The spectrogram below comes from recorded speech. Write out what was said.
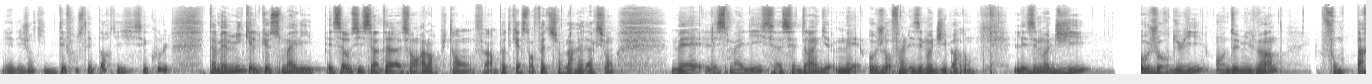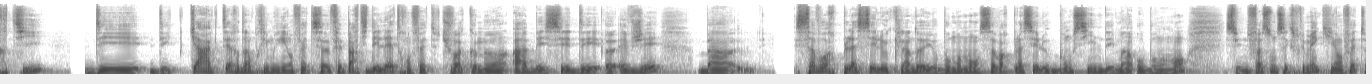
il y a des gens qui défoncent les portes ici, c'est cool. T'as même mis quelques smileys et ça aussi c'est intéressant. Alors putain, on fait un podcast en fait sur la rédaction, mais les smileys c'est assez dingue. Mais aujourd'hui, enfin les emojis, pardon. Les emojis aujourd'hui en 2020 font partie des, caractères d'imprimerie en fait. Ça fait partie des lettres en fait. Tu vois, comme un A, B, C, D, E, F, G, ben, savoir placer le clin d'œil au bon moment, savoir placer le bon signe des mains au bon moment, c'est une façon de s'exprimer qui est en fait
